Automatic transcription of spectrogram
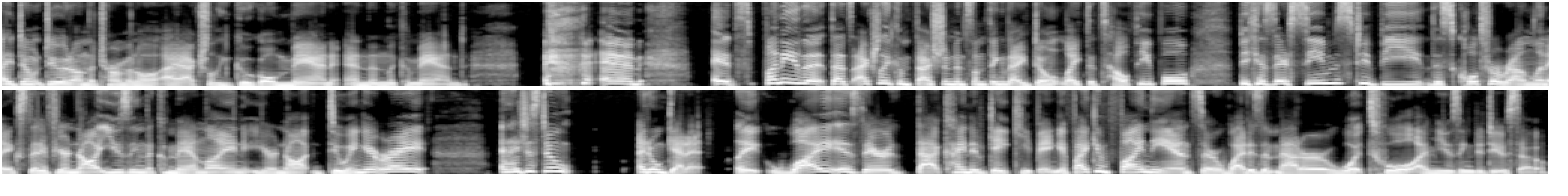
I don't do it on the terminal. I actually Google man and then the command. and it's funny that that's actually confession and something that I don't like to tell people because there seems to be this culture around Linux that if you're not using the command line, you're not doing it right. And I just don't I don't get it. Like, why is there that kind of gatekeeping? If I can find the answer, why does it matter what tool I'm using to do so?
